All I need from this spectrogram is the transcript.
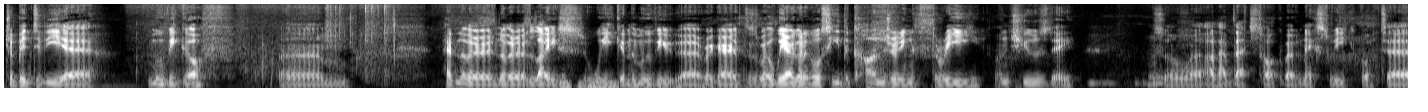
Jump into the uh, movie guff. Um, had another another light week in the movie uh, regards as well. We are going to go see The Conjuring three on Tuesday, so uh, I'll have that to talk about next week. But uh,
